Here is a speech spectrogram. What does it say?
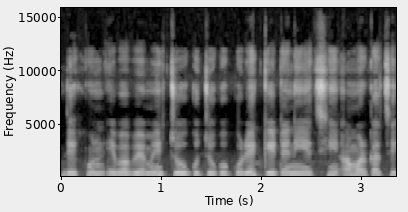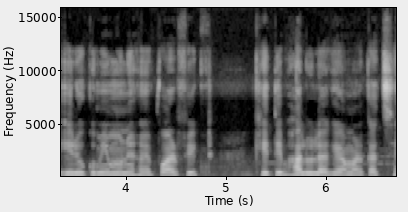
দেখুন, এভাবে আমি চৌকো চৌকো করে কেটে নিয়েছি। আমার কাছে এরকমই মনে হয় পারফেক্ট খেতে ভালো লাগে আমার কাছে।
